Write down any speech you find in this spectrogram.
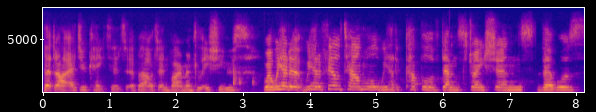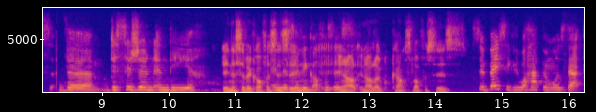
that are educated about environmental issues. Well, we had a we had a field town hall. We had a couple of demonstrations. There was the decision in the in the civic offices in, the civic offices. in our in our local council offices so basically, what happened was that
